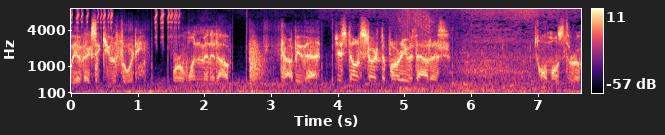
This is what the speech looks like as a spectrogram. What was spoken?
We have execute authority. We're one minute out. Copy that. Just don't start the party without us. Almost through.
